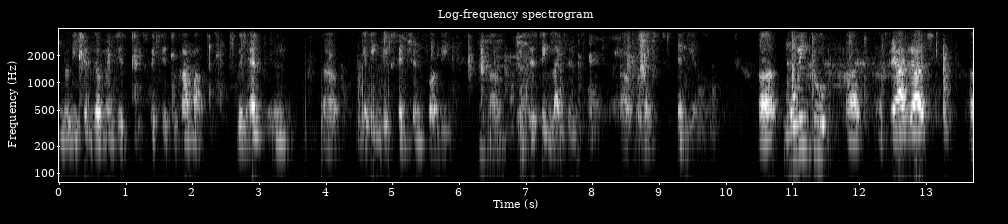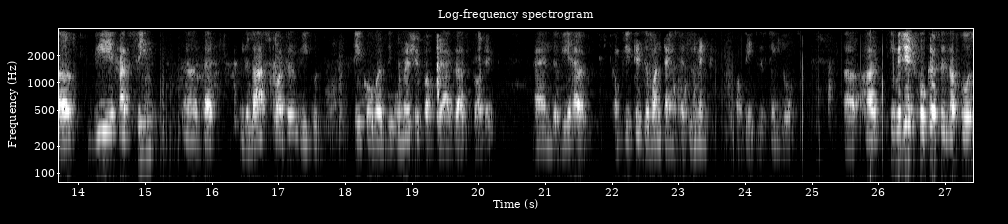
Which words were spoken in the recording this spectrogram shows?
Indonesian government is expected to come up will help in uh, getting the extension for the uh, existing license uh, for next 10 years. Uh, moving to uh, Prayagraj, we have seen uh, that in the last quarter we could take over the ownership of Prayagraj project and we have completed the one-time settlement of the existing loans. Uh, our immediate focus is, of course,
